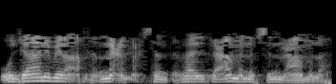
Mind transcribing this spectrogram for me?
وجانب الآخر. نعم أحسنت. فهذه تعامل نفس المعاملة.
